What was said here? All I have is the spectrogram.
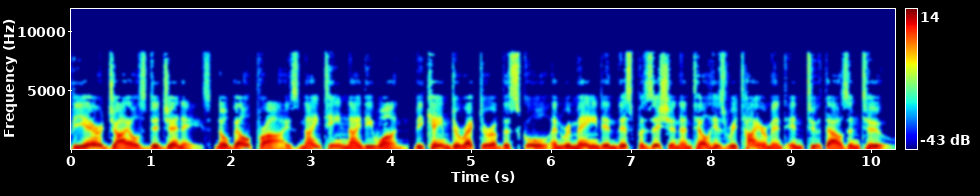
Pierre Gilles de Gennes Nobel Prize 1991 became director of the school and remained in this position until his retirement in 2002.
